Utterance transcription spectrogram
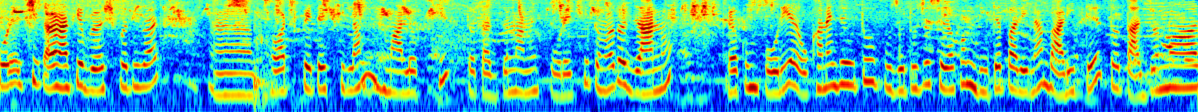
পরেছি কারণ আজকে বৃহস্পতিবার ঘট পেতেছিলাম মা লক্ষ্মী, তো তার জন্য আমি পড়েছি। তোমরা তো জানো, এরকম পড়ি ওখানে যেহেতু পুজো টুজো সেরকম দিতে পারি না বাড়িতে, তো তার জন্য আর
